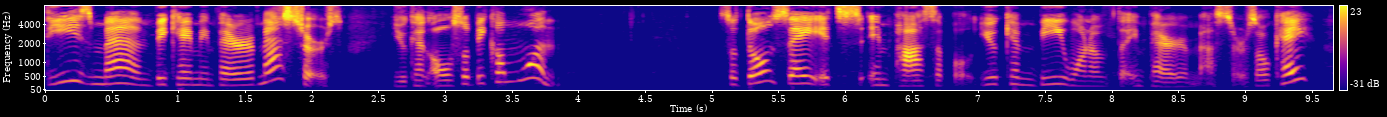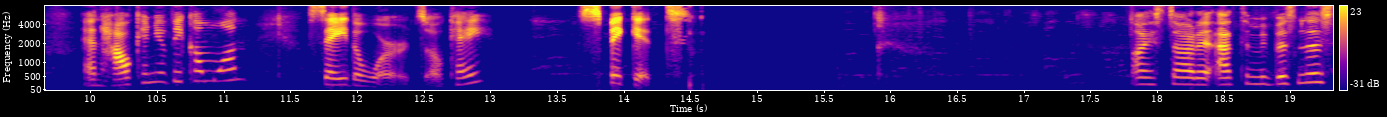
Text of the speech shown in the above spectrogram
these men became imperial masters. You can also become one. So don't say it's impossible. You can be one of the imperial masters, okay? And how can you become one? Say the words, okay? Speak it. I started Atomy business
